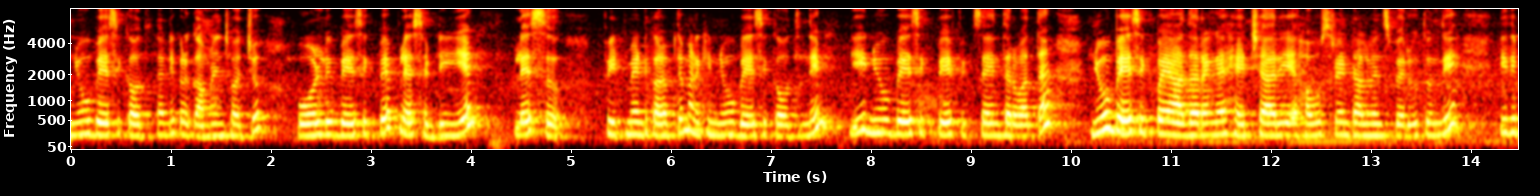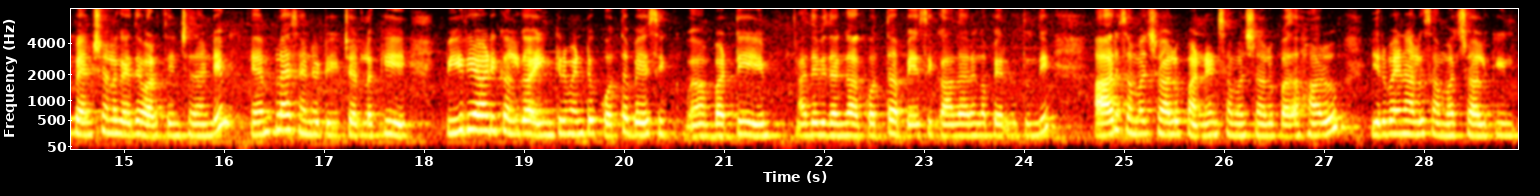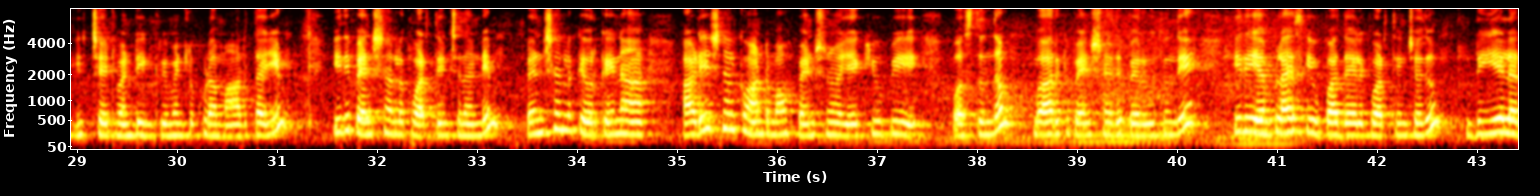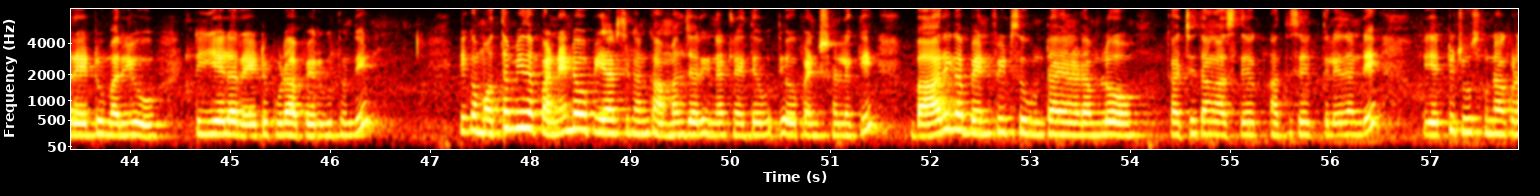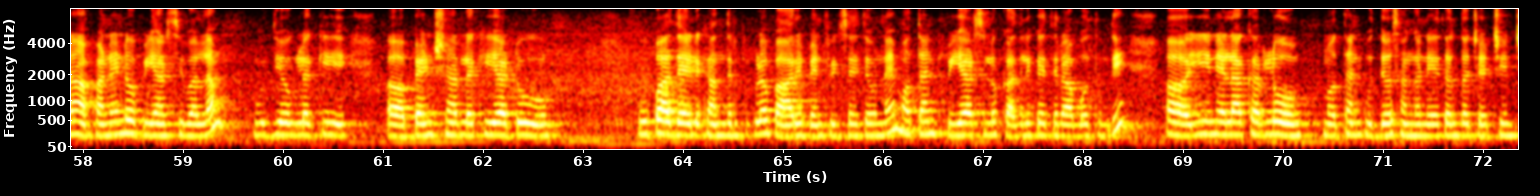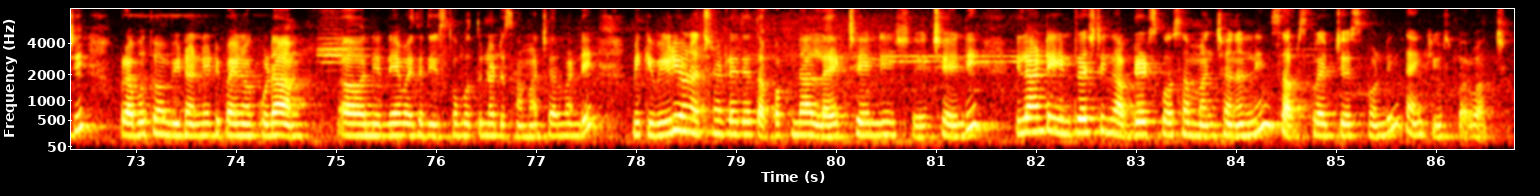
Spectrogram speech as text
న్యూ బేసిక్ అవుతుందండి. ఇక్కడ గమనించవచ్చు. Old basic pay plus DA plus fitment కలిపితే మనకి న్యూ బేసిక్ అవుతుంది. ఈ న్యూ బేసిక్ పే ఫిక్స్ అయిన తర్వాత న్యూ బేసిక్ పై ఆధారంగా హెచ్ఆర్ఏ హౌస్ రెంట్ అలవెన్స్ పెరుగుతుంది. ఇది పెన్షన్లకు అయితే వర్తించదండి. ఎంప్లాయీస్ అండ్ టీచర్లకి పీరియాడికల్గా ఇంక్రిమెంట్ కొత్త బేసిక్ బట్టి అదేవిధంగా కొత్త బేసిక్ ఆధారంగా పెరుగుతుంది. ఆరు సంవత్సరాలు పన్నెండు సంవత్సరాలు పదహారు ఇరవై నాలుగు సంవత్సరాలకి ఇచ్చేటువంటి ఇంక్రిమెంట్లు కూడా మారుతాయి. ఇది పెన్షనర్లకు వర్తించదండి. పెన్షన్లకు ఎవరికైనా additional quantum of pension AQP వస్తుందో? వారికి పెన్షన్ అయితే పెరుగుతుంది. ఇది ఎంప్లాయీస్కి ఉపాధ్యాయులకు వర్తించదు. డిఏల రేటు మరియు టీఏల రేటు కూడా పెరుగుతుంది. ఇక మొత్తం మీద పన్నెండవ పిఆర్సీ కనుక అమలు జరిగినట్లయితే ఉద్యోగ పెన్షన్లకి భారీగా బెనిఫిట్స్ ఉంటాయనడంలో ఖచ్చితంగా అతిశయ అతిశక్తి లేదండి. ఎట్టు చూసుకున్నా కూడా పన్నెండవ పిఆర్సీ వల్ల ఉద్యోగులకి పెన్షనర్లకి అటు ఉపాధ్యాయులకి అందరికీ కూడా భారీ బెనిఫిట్స్ అయితే ఉన్నాయి. మొత్తానికి పీఆర్సీలో కదలిక అయితే రాబోతుంది. ఈ నెలాఖరులో మొత్తానికి ఉద్యోగ సంఘ నేతలతో చర్చించి ప్రభుత్వం వీటన్నిటిపైన కూడా నిర్ణయం అయితే తీసుకోబోతున్నట్టు సమాచారం అండి. మీకు ఈ వీడియో నచ్చినట్లయితే తప్పకుండా లైక్ చేయండి షేర్ చేయండి. ఇలాంటి ఇంట్రెస్టింగ్ అప్డేట్స్ కోసం మన ఛానల్ని సబ్స్క్రైబ్ చేసుకోండి. Thank you for watching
